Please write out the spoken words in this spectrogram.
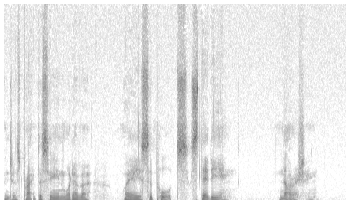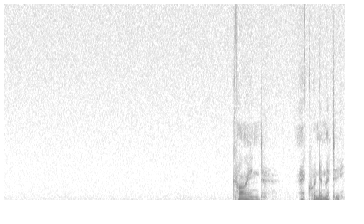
And just practicing in whatever way supports steadying, nourishing. Kind equanimity.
